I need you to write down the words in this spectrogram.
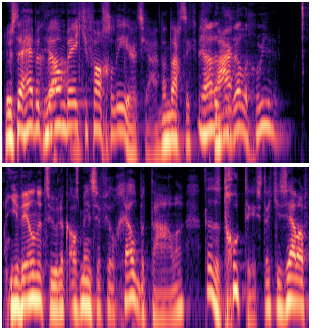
Dus daar heb ik wel een beetje van geleerd. Ja, dan dacht ik, Ja, dat maar is wel een goeie. Je wil natuurlijk, als mensen veel geld betalen, dat het goed is. Dat je zelf.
